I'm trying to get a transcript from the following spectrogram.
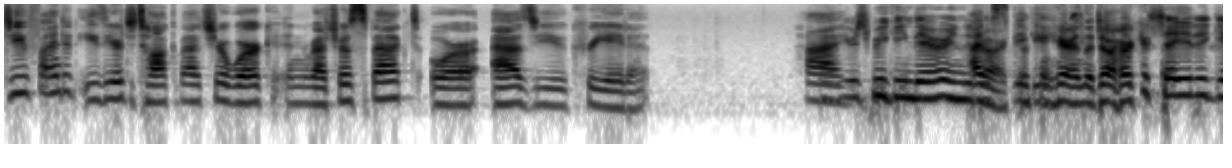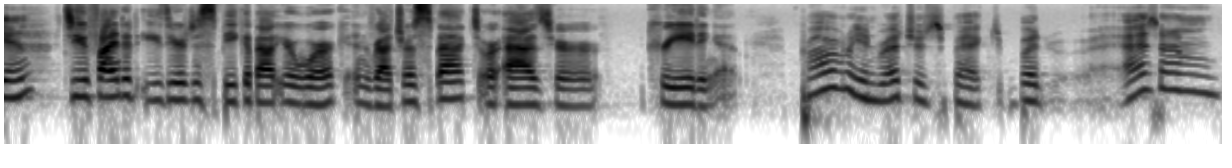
do you find it easier to talk about your work in retrospect or as you create it? Hi. Oh, You're speaking there in the I'm dark. speaking Okay. here in the dark. Say it again. Do you find it easier to speak about your work in retrospect or as you're creating it? Probably in retrospect, but as I'm,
